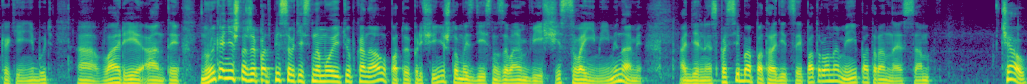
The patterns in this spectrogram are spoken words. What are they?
какие-нибудь а, варианты. Ну и, конечно же, подписывайтесь на мой YouTube канал по той причине, что мы здесь называем вещи своими именами. Отдельное спасибо по традиции патронам и патронессам. Чао!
